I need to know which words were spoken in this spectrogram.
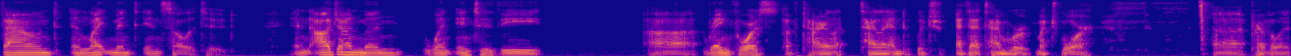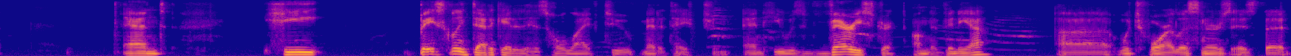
found enlightenment in solitude. And Ajahn Mun went into the uh, rainforests of Thailand, Thailand, which at that time were much more uh, prevalent. And he basically dedicated his whole life to meditation. And he was very strict on the Vinaya, uh, which for our listeners is the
